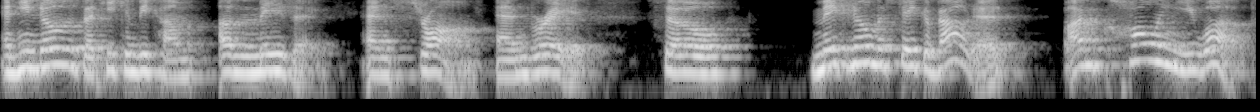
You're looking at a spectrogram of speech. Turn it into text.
and he knows that he can become amazing and strong and brave. So make no mistake about it. I'm calling you up.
